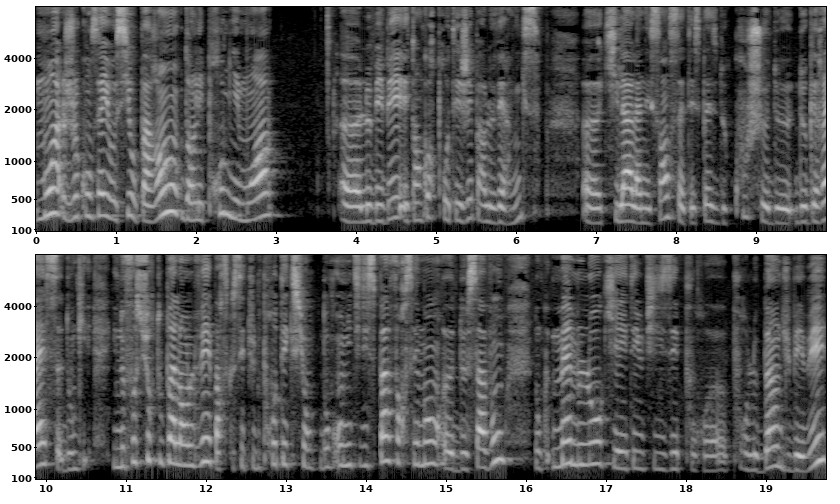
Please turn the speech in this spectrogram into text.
Moi, je conseille aussi aux parents, dans les premiers mois, euh, le bébé est encore protégé par le vernix. Euh, qu'il a à la naissance, cette espèce de couche de, graisse. Donc il ne faut surtout pas l'enlever parce que c'est une protection. Donc on n'utilise pas forcément euh, de savon. Donc même l'eau qui a été utilisée pour, euh, pour le bain du bébé,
